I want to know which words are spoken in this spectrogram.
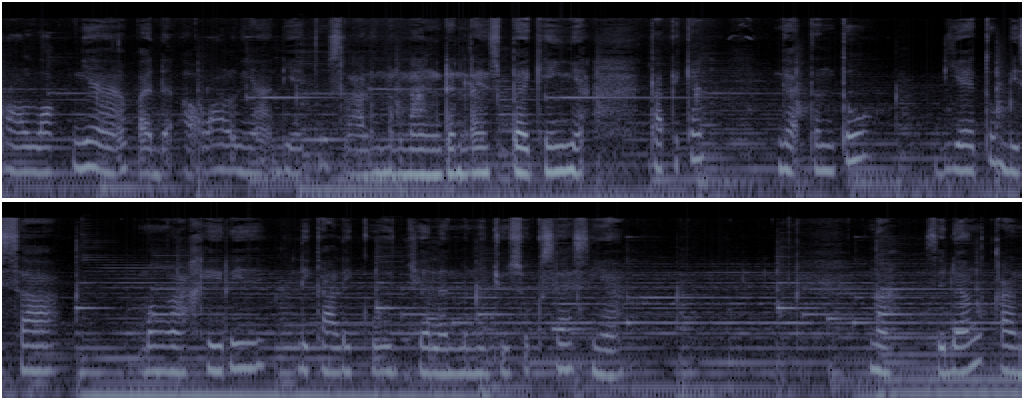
prolognya pada awalnya dia itu selalu menang dan lain sebagainya. Tapi kan nggak tentu dia itu bisa mengakhiri lika-liku jalan menuju suksesnya. Nah, sedangkan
